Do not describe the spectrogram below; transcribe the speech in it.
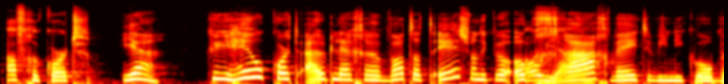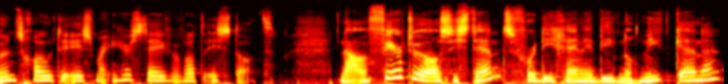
afgekort. Ja. Kun je heel kort uitleggen wat dat is? Want ik wil ook oh, graag weten wie Nicole Bunschoten is. Maar eerst even, wat is dat? Nou, een virtueel assistent, voor diegenen die het nog niet kennen,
